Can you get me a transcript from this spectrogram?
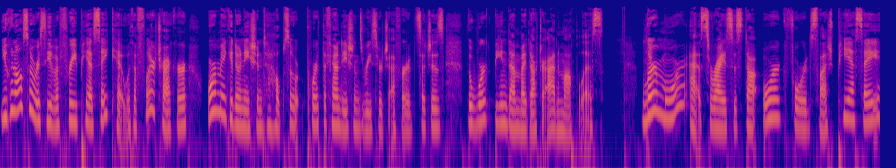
You can also receive a free PSA kit with a flare tracker or make a donation to help support the Foundation's research efforts, such as the work being done by Dr. Adamopoulos. Learn more at psoriasis.org forward slash PSA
